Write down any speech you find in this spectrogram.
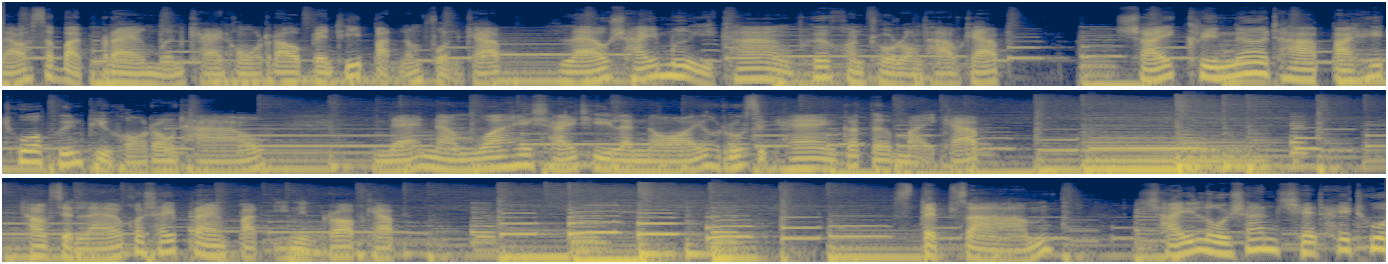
แล้วสะบัดแปรงเหมือนแขนของเราเป็นที่ปัดน้ำฝนครับ แล้วใช้มืออีกข้างเพื่อคอนโทรลรองเท้าครับ ใช้คลีนเนอร์ทาไปให้ทั่วพื้นผิวของรองเท้า แนะนำว่าให้ใช้ทีละน้อย รู้สึกแห้งก็เติมใหม่ครับ ทำเสร็จแล้วก็ใช้แปรงปัดอีกหนึ่งรอบครับ สเต็ป3ใช้โลชั่นเช็ดให้ทั่ว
